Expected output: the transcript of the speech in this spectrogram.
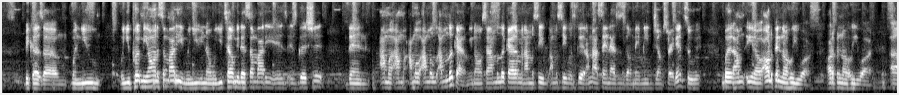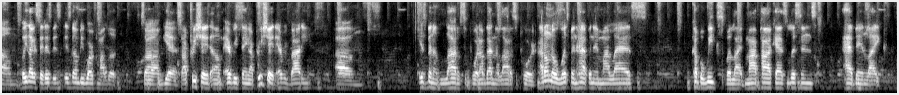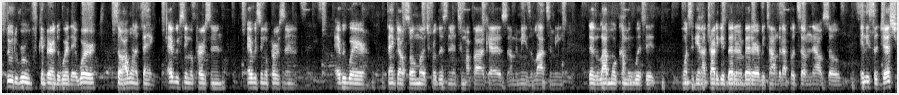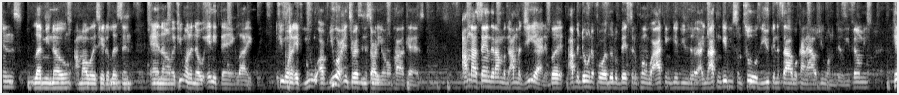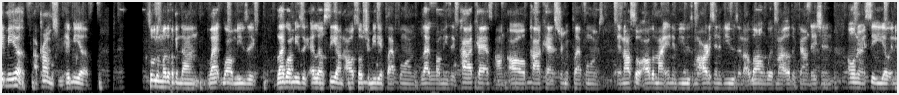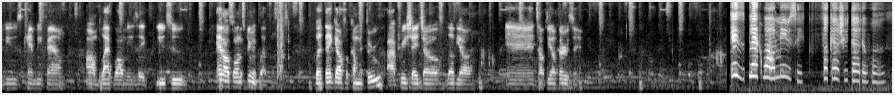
because um, when you when you put me on to somebody when you you know when you tell me that somebody is is good shit then I'm a, I'm a, I'm a, I'm a, I'm a look at them you know what I'm saying I'm gonna look at them and I'm gonna see I'm gonna see what's good I'm not saying that's just gonna make me jump straight into it but I'm you know all depending on who you are all depending on who you are um, but like I said it's, it's, it's gonna be worth my look so um, yeah, so I appreciate um, everything. I appreciate everybody. Um, it's been a lot of support. I've gotten a lot of support. I don't know what's been happening my last couple weeks, but like my podcast listens have been like through the roof compared to where they were. So I want to thank every single person, every single person, everywhere. Thank y'all so much for listening to my podcast. Um, it means a lot to me. There's a lot more coming with it once again, I try to get better and better every time that I put something out. So, any suggestions, let me know. I'm always here to listen. And um, if you want to know anything, like if you want, if you are, if you are interested in starting your own podcast, I'm not saying that I'm a, I'm a G at it, but I've been doing it for a little bit to the point where I can give you the, you know, I can give you some tools and you can decide what kind of house you want to build. You feel me? Hit me up. I promise you. Hit me up including motherfucking Don, Black Wall Music, Black Wall Music LLC on all social media platforms, Black Wall Music Podcast on all podcast streaming platforms, and also all of my interviews, my artist interviews, and along with my other foundation owner and CEO interviews can be found on Black Wall Music, YouTube, and also on the streaming platforms. But thank y'all for coming through. I appreciate y'all. Love y'all. And talk to y'all Thursday. Is Black Wall Music. Fuck how she thought it was.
